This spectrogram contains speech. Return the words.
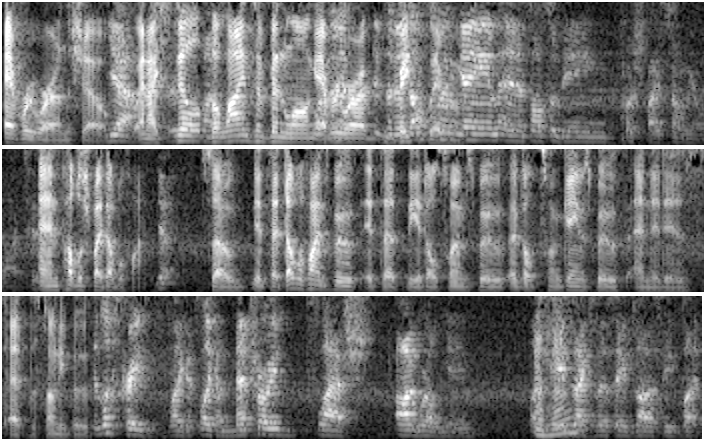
everywhere on the show. Yeah, and I still the lines have been long well, an- everywhere. It's an basically Adult Swim everywhere. game, and it's also being pushed by Sony a lot too. and published by Double Fine. yeah, So it's at Double Fine's booth, it's at the Adult Swim's booth, Adult Swim Games booth, and it is at the Sony booth. it looks crazy. Like it's like a Metroid slash Oddworld game, like Mhm. Abe's Exodus, Abe's Oddysee, but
